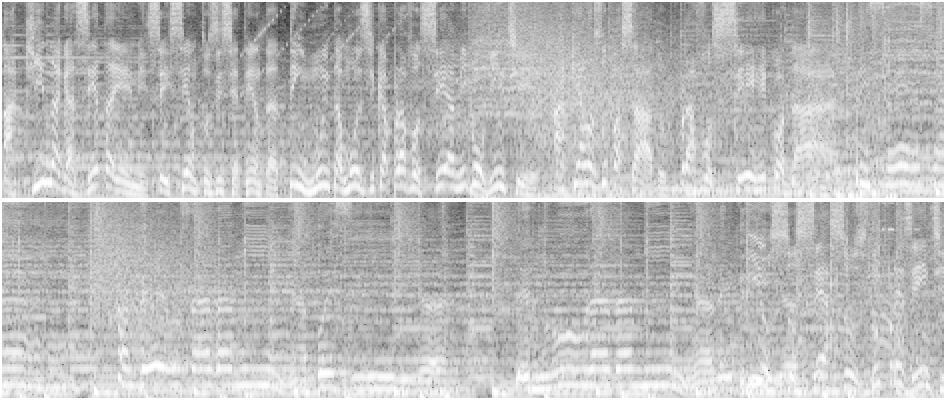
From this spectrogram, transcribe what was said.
Aqui na Gazeta M670 tem muita música para você, amigo ouvinte. Aquelas do passado, para você recordar. Princesa, a deusa da minha poesia, ternura da minha alegria. E os sucessos do presente.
